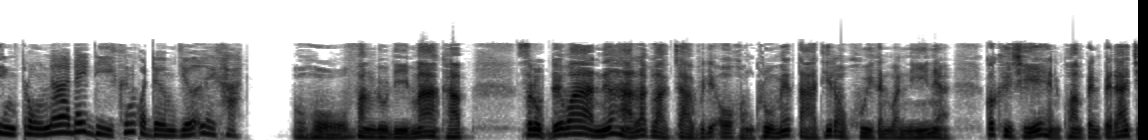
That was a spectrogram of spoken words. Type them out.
ริง ๆ ตรงหน้าได้ดีขึ้นกว่าเดิมเยอะเลยค่ะ โอ้โห ฟังดูดีมากครับ สรุปได้ว่าเนื้อหาหลักๆ จากวิดีโอของครูเมตตาที่เราคุยกันวันนี้เนี่ย ก็คือชี้ให้เห็นความเป็นไปได้จ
